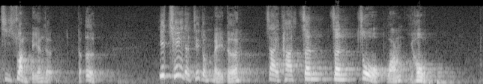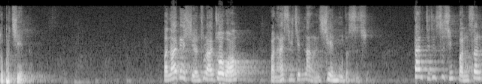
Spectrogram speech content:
计算别人的的恶。一切的这种美德，在他真正做王以后。都不见了。本来被选出来做王，本来是一件让人羡慕的事情，但这件事情本身，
